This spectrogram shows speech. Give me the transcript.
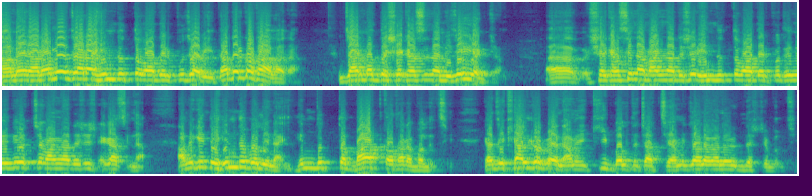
নামের আড়ালে যারা হিন্দুত্ববাদের পূজারী, তাদের কথা আলাদা। যার মধ্যে শেখ হাসিনা নিজেই একজন। শেখ হাসিনা বাংলাদেশের হিন্দুত্ববাদের প্রতিনিধি হচ্ছে বাংলাদেশের শেখ হাসিনা। আমি কিন্তু হিন্দু বলি নাই, হিন্দুত্ববাদ কথাটা বলেছি। কাজে খেয়াল করবেন আমি কি বলতে চাচ্ছি, আমি জনগণের উদ্দেশ্যে বলছি।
